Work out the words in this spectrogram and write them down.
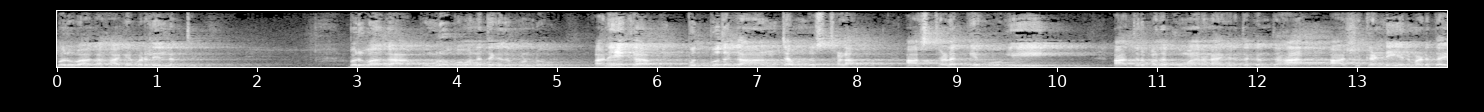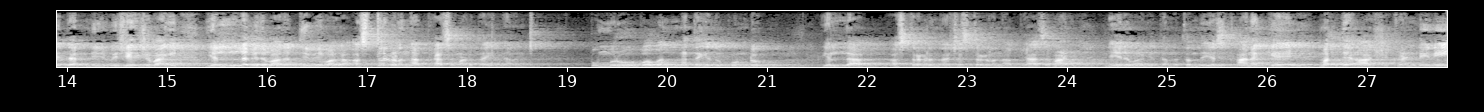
ಬರುವಾಗ ಹಾಗೆ ಬರಲಿಲ್ಲಂತೆ. ಬರುವಾಗ ಪುಂರೂಪವನ್ನು ತೆಗೆದುಕೊಂಡು ಅನೇಕ ಬುದ್ಭುತಕ ಅಂತ ಒಂದು ಸ್ಥಳ. ಆ ಸ್ಥಳಕ್ಕೆ ಹೋಗಿ ಆ ದೃಪದ ಕುಮಾರನಾಗಿರ್ತಕ್ಕಂತಹ ಆ ಶಿಖಂಡಿ ಏನು ಮಾಡ್ತಾ ಇದ್ದಾನೆ? ವಿಶೇಷವಾಗಿ ಎಲ್ಲ ವಿಧವಾದ ದಿವ್ಯವಾದ ಅಸ್ತ್ರಗಳನ್ನು ಅಭ್ಯಾಸ ಮಾಡ್ತಾ ಇದ್ದಾನೆ. ಪುಂರೂಪವನ್ನು ತೆಗೆದುಕೊಂಡು ಎಲ್ಲ ಅಸ್ತ್ರಗಳನ್ನು, ಶಸ್ತ್ರಗಳನ್ನು ಅಭ್ಯಾಸ ಮಾಡಿ ನೇರವಾಗಿ ತನ್ನ ತಂದೆಯ ಸ್ಥಾನಕ್ಕೆ ಮತ್ತೆ ಆ ಶಿಖಂಡಿನಿ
